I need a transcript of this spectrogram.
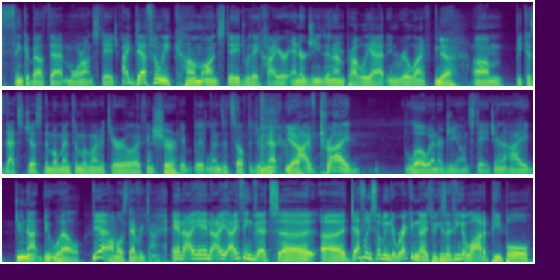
think about that more on stage. I definitely come on stage with a higher energy than I'm probably at in real life. Yeah. Um, because that's just the momentum of my material. I think. Sure. It, it lends itself to doing that. Yeah. I've tried low energy on stage, and I do not do well. Yeah. Almost every time. and I and I, I think that's uh, uh, definitely something to recognize because I think a lot of people,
